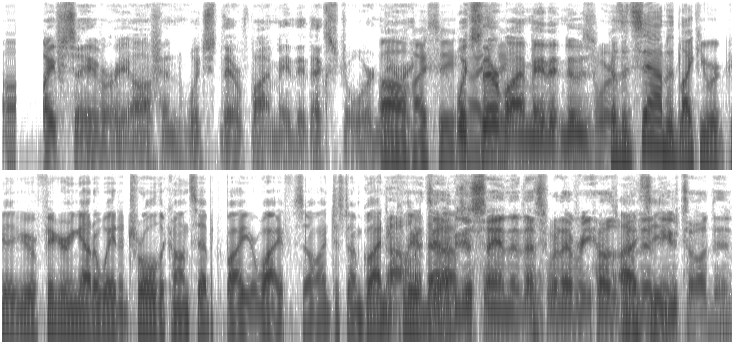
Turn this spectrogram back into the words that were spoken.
uh, wife say very often, which thereby made it extraordinary. Oh, I see. Which I see. thereby made it newsworthy. Because it sounded like you were you were figuring out a way to troll the concept by your wife. So I just I'm glad you No, cleared I- that I up. was just saying that that's what every I husband in see. Utah did.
